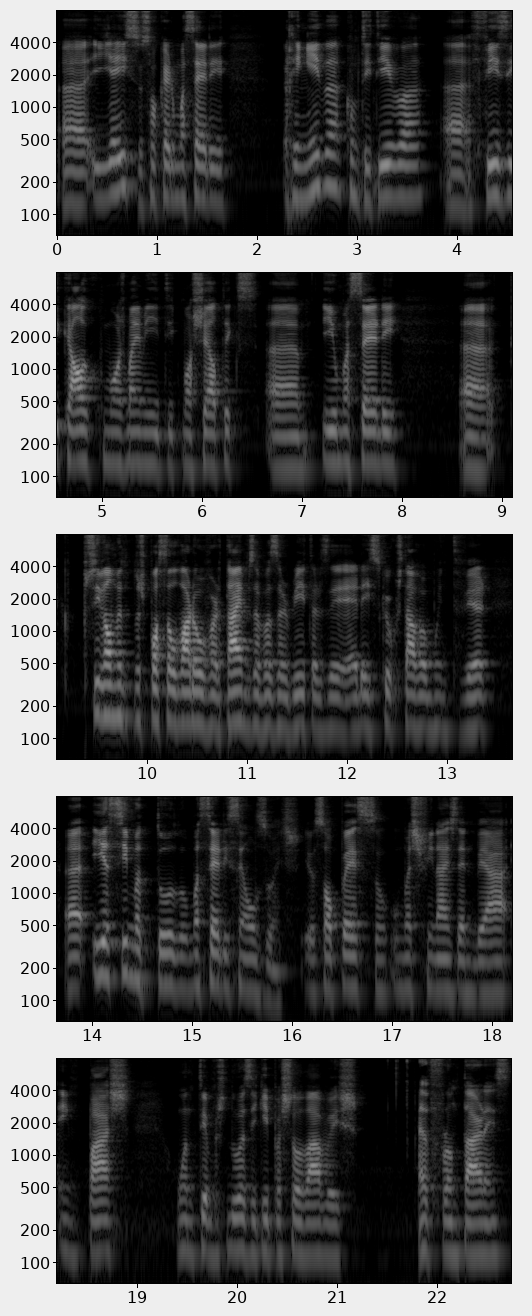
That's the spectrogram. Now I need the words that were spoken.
Uh, e é isso, eu só quero uma série renhida, competitiva, uh, física, algo como os Miami Heat e como os Celtics, uh, e uma série que possivelmente nos possa levar a overtimes, a buzzer beaters, era isso que eu gostava muito de ver. e acima de tudo, uma série sem lesões. Eu só peço umas finais da NBA em paz, onde temos duas equipas saudáveis a defrontarem-se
